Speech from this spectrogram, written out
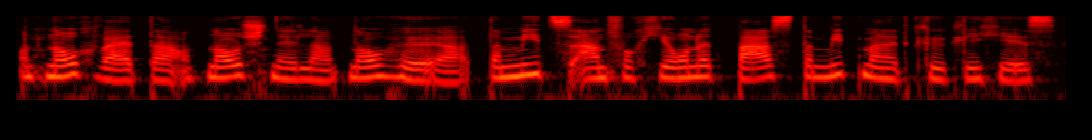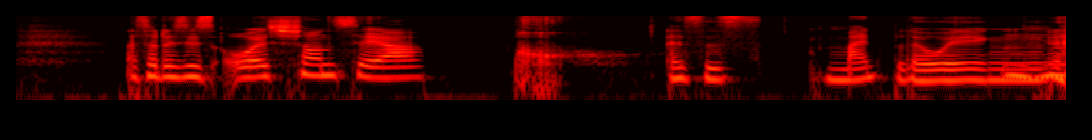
Und noch weiter und noch schneller und noch höher, damit es einfach ja nicht passt, damit man nicht glücklich ist. Also das ist alles schon sehr Es ist mindblowing. Mhm.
